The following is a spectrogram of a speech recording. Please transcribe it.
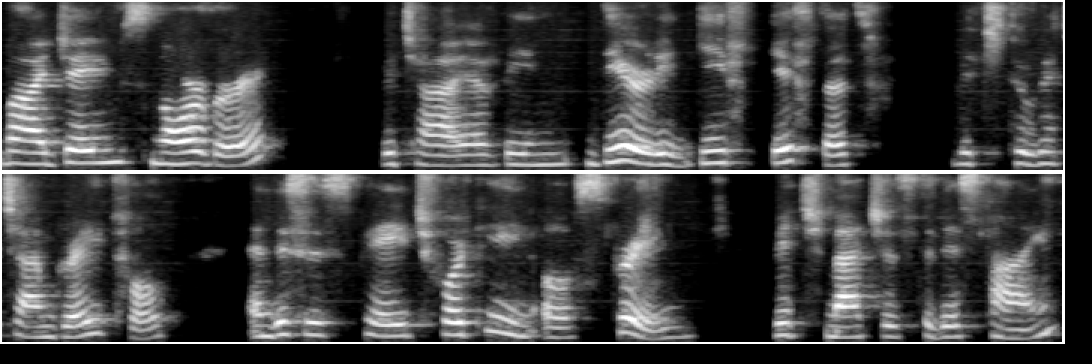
by James Norbury, which I have been dearly gift, gifted, which to which I'm grateful. And this is page 14 of spring, which matches to this time.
